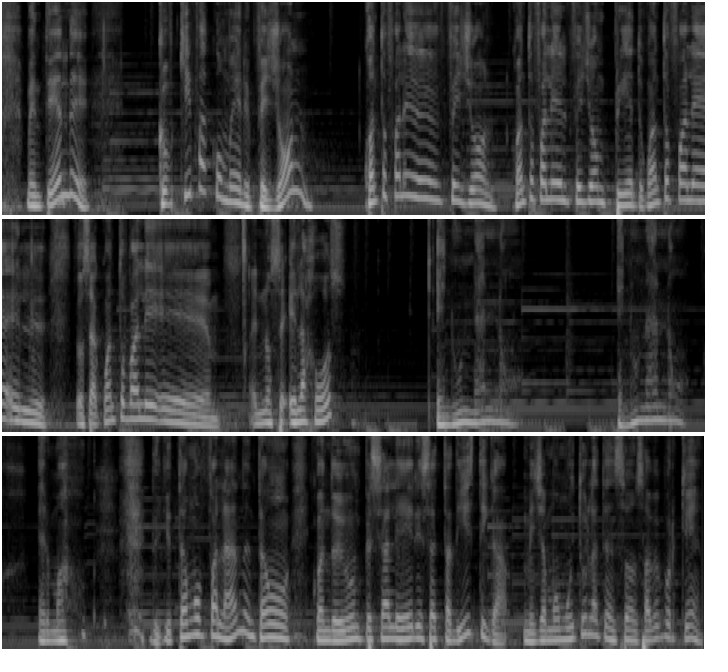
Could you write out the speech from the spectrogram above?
¿Me entende? Que vai comer? Feijão? ¿Cuánto vale el feijón? ¿Cuánto vale el feijón prieto? ¿Cuánto vale el, o sea, cuánto vale, eh, no sé, el arroz? En un ano. En un ano. Hermano, ¿de qué estamos falando? Então, quando eu empecé a ler essa estadística, me chamou muito a atenção. ¿Sabe por quê?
